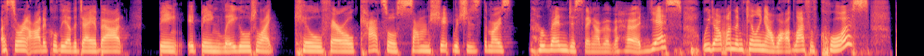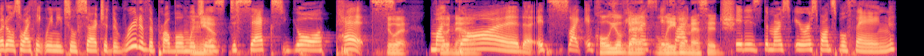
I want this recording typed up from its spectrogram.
I saw an article the other day about being it being legal to like kill feral cats or some shit which is the most horrendous thing I've ever heard. Yes, we don't want them killing our wildlife, of course, but also I think we need to search at the root of the problem, which Yeah. is dissex your pets. do it. My it. God, it's like it's Call your vet. honest, leave a message. it is the most irresponsible thing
